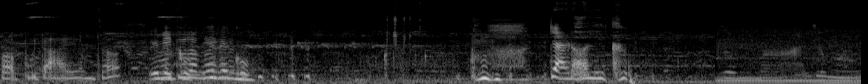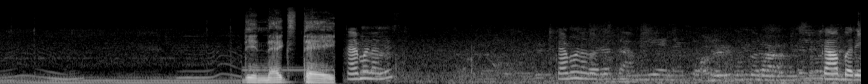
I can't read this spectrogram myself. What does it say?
बापू आहे आमचा मी तुला हे देखो कॅडॉलिक The next day. काय म्हणालीस काय म्हणत होते का बरे?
